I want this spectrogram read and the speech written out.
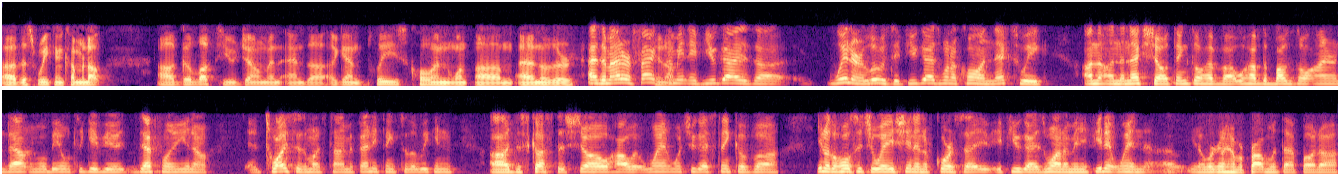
uh, this weekend coming up. Uh, good luck to you, gentlemen, and uh, again, please call in one um, another. As a matter of fact, You know. I mean, if you guys uh, win or lose, if you guys want to call in next week, on the on the next show, things will have uh, we'll have the bugs all ironed out, and we'll be able to give you definitely you know twice as much time, if anything, so that we can uh, discuss the show, how it went, what you guys think of uh, you know the whole situation, and of course uh, if you guys won. I mean, if you didn't win, uh, you know we're gonna have a problem with that. But uh,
